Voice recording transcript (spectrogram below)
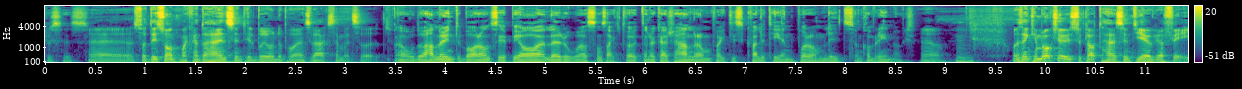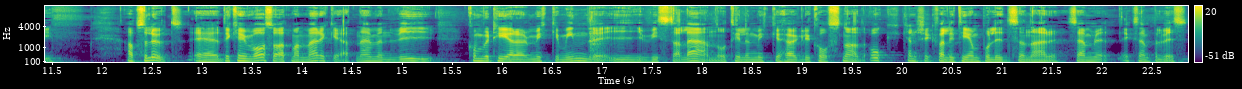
precis. Eh, Så det är sånt man kan ta hänsyn till beroende på hur ens verksamhet ser ut. Ja, och då handlar det inte bara om CPA eller ROA som sagt var, utan det kanske handlar om faktiskt kvaliteten på de leads som kommer in också. Ja. Mm. Och sen kan man också ju såklart ta hänsyn till geografi. Absolut. Eh, Det kan ju vara så att man märker att nej, men vi konverterar mycket mindre i vissa län och till en mycket högre kostnad och kanske kvaliteten på leadsen är sämre exempelvis.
